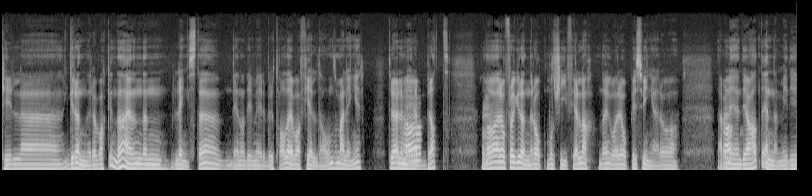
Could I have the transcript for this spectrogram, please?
til eh, Grønnerødbakken. Det er den, den lengste, en av de mer brutale. Det var Fjelldalen som er lenger, tror jeg, eller mer Ja. bratt. Og da er det opp fra Grønnerød opp mot Skifjell, da. Den går opp i svinger og det er vel, De har hatt NM i de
